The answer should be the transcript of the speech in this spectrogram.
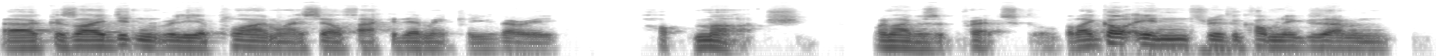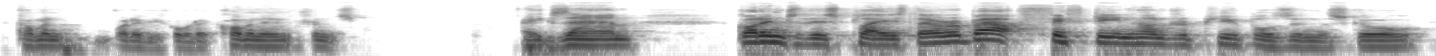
because I didn't really apply myself academically very much when I was at prep school. But I got in through the common exam, common whatever you call it, common entrance exam. Got into this place. There were about fifteen hundred pupils in the school,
